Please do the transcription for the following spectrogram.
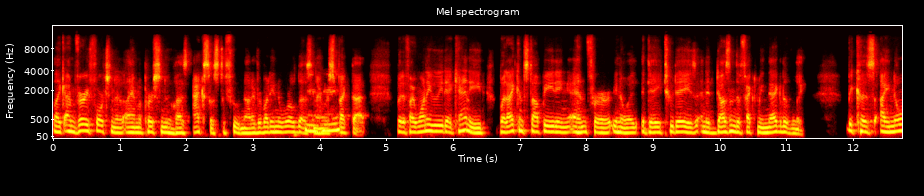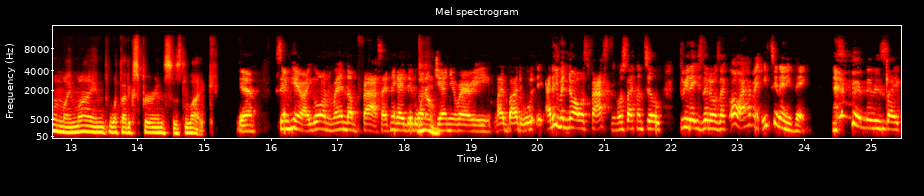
like I'm very fortunate. I am a person who has access to food. Not everybody in the world does, mm-hmm. and I mm-hmm. respect that. But if I want to eat, I can eat. But I can stop eating and for you know a, a day, two days, and it doesn't affect me negatively because I know in my mind what that experience is like. Yeah. Same here. I go on random fast. I think I did one yeah. in January. My body, I didn't even know I was fasting. It was like until three days later, I was like, oh, I haven't eaten anything. and then it's like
